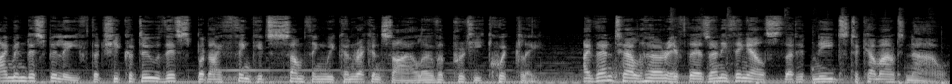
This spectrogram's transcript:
I'm in disbelief that she could do this but I think it's something we can reconcile over pretty quickly. I then tell her if there's anything else that it needs to come out now.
